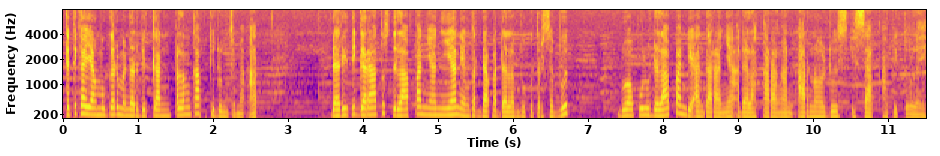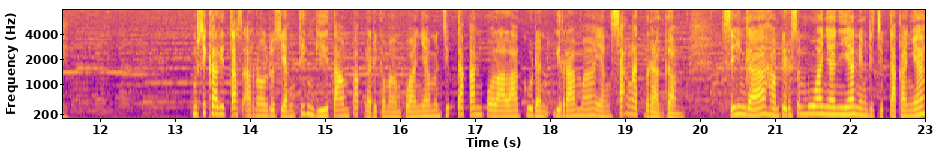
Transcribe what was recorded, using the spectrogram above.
ketika Yamuger menerbitkan pelengkap Kidung Jemaat, dari 308 nyanyian yang terdapat dalam buku tersebut, 28 di antaranya adalah karangan Arnoldus Ishak Apitule. Musikalitas Arnoldus yang tinggi tampak dari kemampuannya menciptakan pola lagu dan irama yang sangat beragam, sehingga hampir semua nyanyian yang diciptakannya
